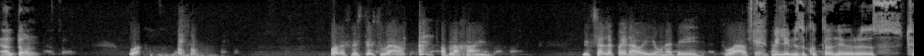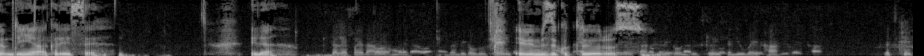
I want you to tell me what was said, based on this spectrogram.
Anton. Well, well, it's this round of Lachaim. We celebrate our unity throughout the Birliğimizi kutlanıyoruz tüm dünya kalesi ile. celebrate our home. When we go to sleep, Evimizi kutluyoruz. Let's keep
